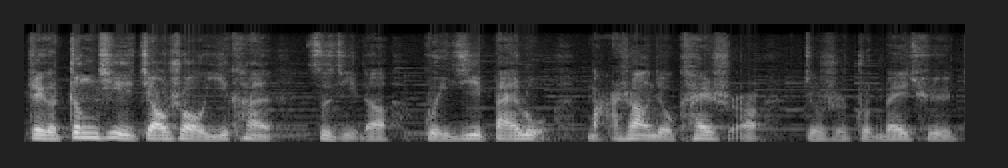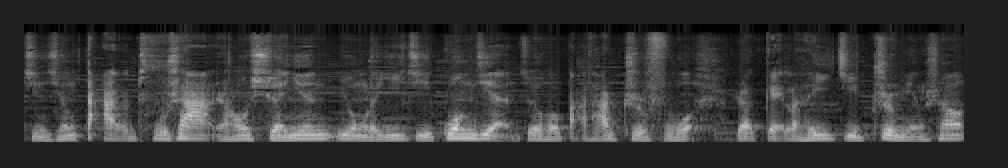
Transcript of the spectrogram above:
这个蒸汽教授一看自己的诡计败露，马上就开始就是准备去进行大的屠杀。然后眩音用了一记光剑，最后把他制服，让给了他一记致命伤，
